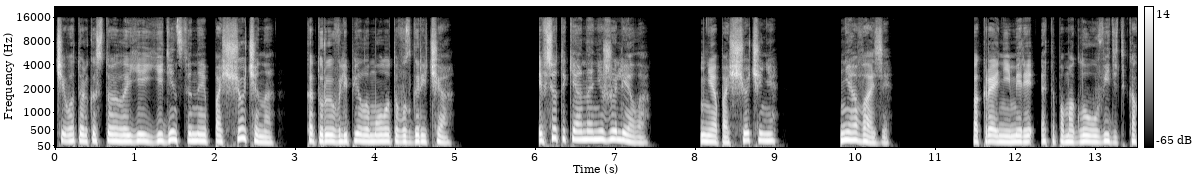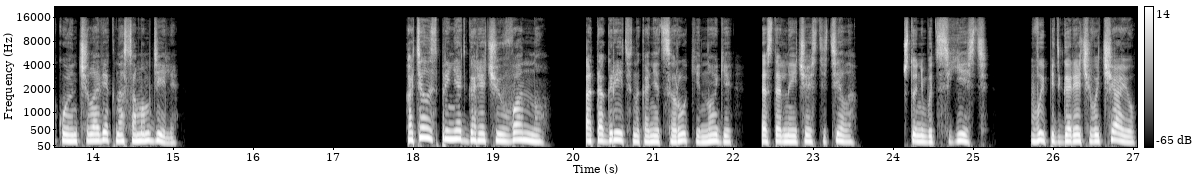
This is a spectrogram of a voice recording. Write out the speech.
Чего только стоила ей единственная пощечина, которую влепила Молотову сгоряча. И все-таки она не жалела. Ни о пощечине, ни о вазе. По крайней мере, это помогло увидеть, какой он человек на самом деле. Хотелось принять горячую ванну, отогреть, наконец, руки, ноги и остальные части тела, что-нибудь съесть, выпить горячего чаю.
